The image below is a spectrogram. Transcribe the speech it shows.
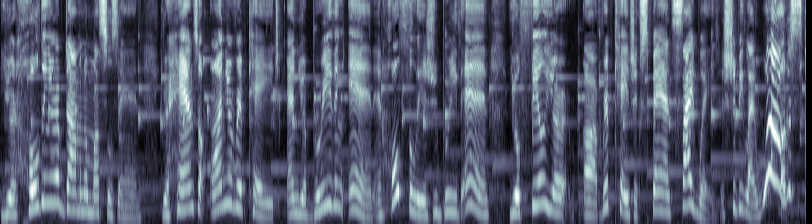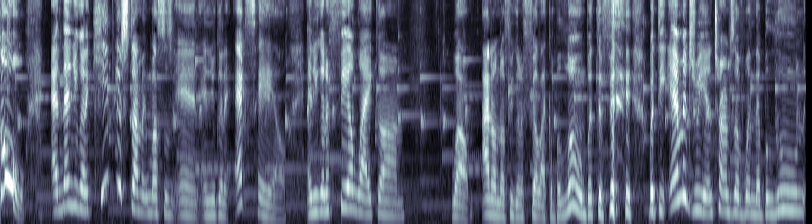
you're holding your abdominal muscles in, your hands are on your rib cage, and you're breathing in. And hopefully, as you breathe in, you'll feel your uh, rib cage expand sideways. It should be like, whoa, this is cool. And then you're gonna keep your stomach muscles in, and you're gonna exhale, and you're gonna feel like um well, I don't know if you're going to feel like a balloon, but the but the imagery in terms of when the balloon,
